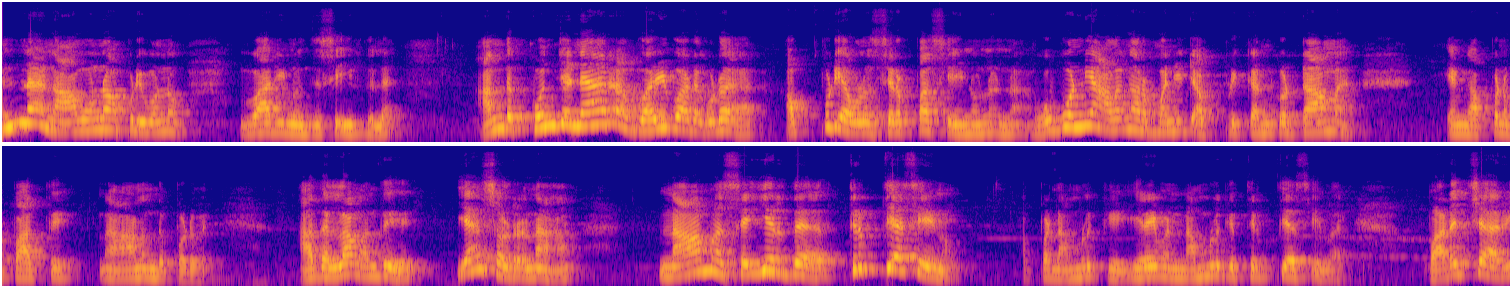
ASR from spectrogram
என்ன நான் ஒன்றும் அப்படி ஒன்றும் வாரின்னு வந்து செய்கிறதில்ல அந்த கொஞ்ச நேரம் வழிபாடை கூட அப்படி அவ்வளோ சிறப்பாக செய்யணும்னு நான் ஒவ்வொன்றையும் அலங்காரம் பண்ணிவிட்டு அப்படி கண் கொட்டாமல் எங்கள் அப்பனை பார்த்து நான் ஆனந்தப்படுவேன். அதெல்லாம் வந்து ஏன் சொல்கிறேன்னா நாம் செய்கிறத திருப்தியாக செய்யணும். அப்போ நம்மளுக்கு இறைவன் நம்மளுக்கு திருப்தியாக செய்வார். படைச்சாரு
